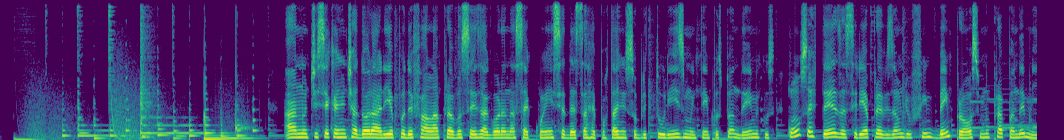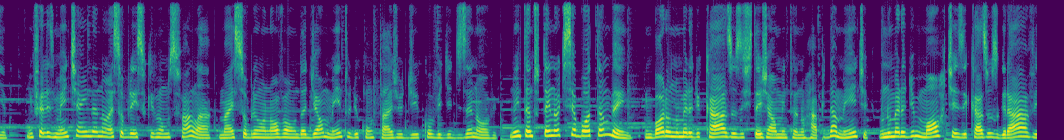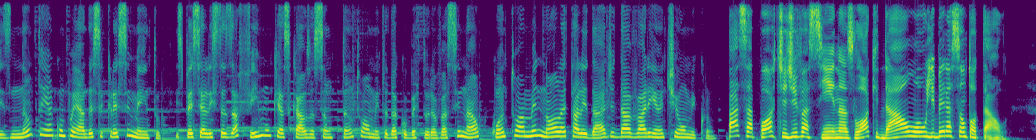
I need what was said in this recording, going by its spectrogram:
A notícia que a gente adoraria poder falar para vocês agora na sequência dessa reportagem sobre turismo em tempos pandêmicos, com certeza seria a previsão de um fim bem próximo para a pandemia. Infelizmente, ainda não é sobre isso que vamos falar, mas sobre uma nova onda de aumento de contágio de Covid-19. No entanto, tem notícia boa também. Embora o número de casos esteja aumentando rapidamente, o número de mortes e casos graves não tem acompanhado esse crescimento. Especialistas afirmam que as causas são tanto o aumento da cobertura vacinal quanto a menor letalidade da variante Ômicron passaporte de vacinas, lockdown ou liberação total.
